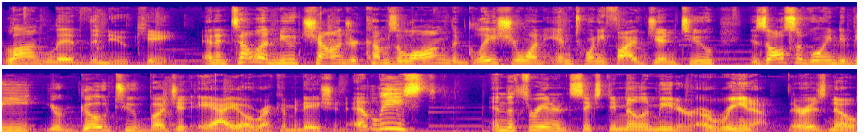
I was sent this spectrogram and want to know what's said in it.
Long live the new king. And until a new challenger comes along, the Glacier 1 M25 Gen 2 is also going to be your go-to budget AIO recommendation, at least in the 360 millimeter arena. There is no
